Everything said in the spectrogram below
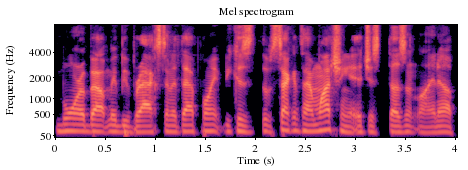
more about maybe Braxton at that point because the second time watching it, it just doesn't line up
